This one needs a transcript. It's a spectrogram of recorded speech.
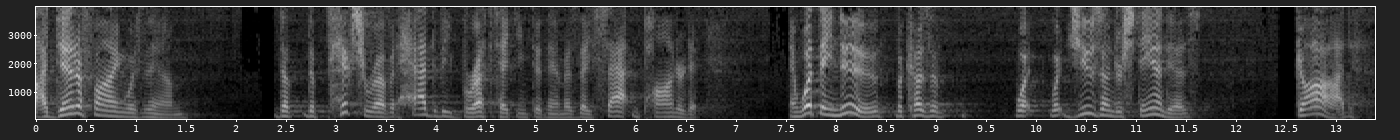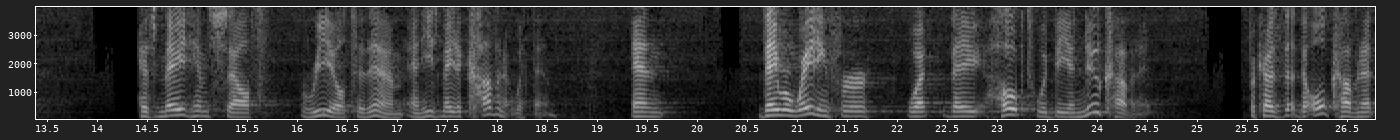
identifying with them. The, the picture of it had to be breathtaking to them as they sat and pondered it. And what they knew, because of what, what Jews understand is God has made himself real to them, and he's made a covenant with them. And they were waiting for what they hoped would be a new covenant because the, the old covenant,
